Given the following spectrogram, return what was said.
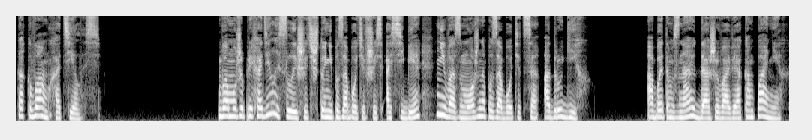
как вам хотелось. Вам уже приходилось слышать, что не позаботившись о себе, невозможно позаботиться о других. Об этом знают даже в авиакомпаниях.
